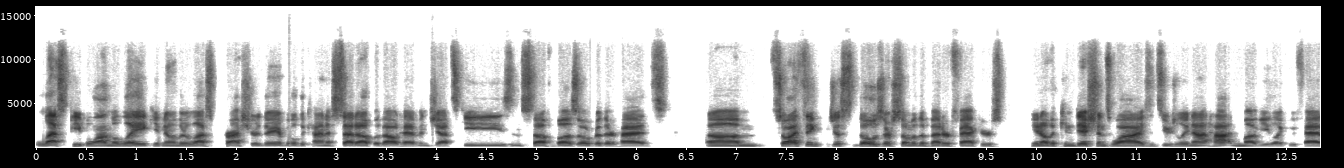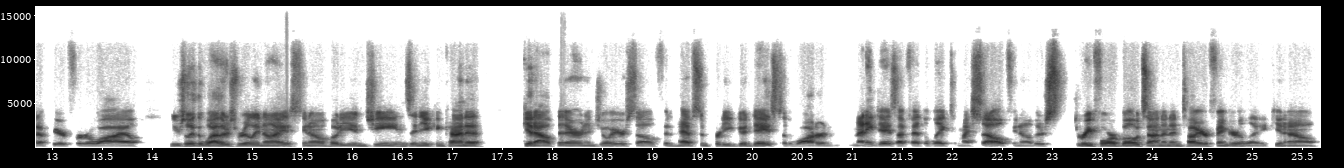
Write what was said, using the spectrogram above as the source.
less people on the lake, you know, they're less pressure. They're able to kind of set up without having jet skis and stuff buzz over their heads. Um, so I think just those are some of the better factors. You know, the conditions wise, it's usually not hot and muggy like we've had up here for a while. Usually the weather's really nice, you know, hoodie and jeans, and you can kind of get out there and enjoy yourself and have some pretty good days to the water. And many days I've had the lake to myself. You know, there's three, four boats on an entire Finger Lake. You know,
